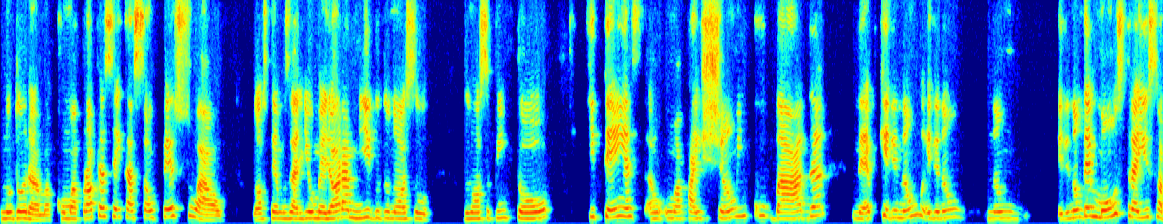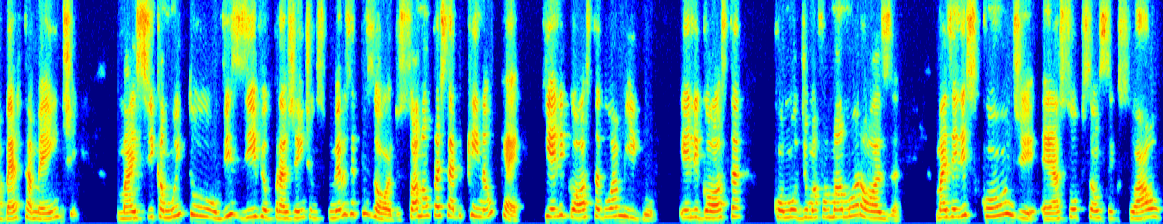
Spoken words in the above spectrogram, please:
no dorama, como a própria aceitação pessoal. Nós temos ali o melhor amigo do nosso do nosso pintor que tem uma paixão incubada, né? Porque ele não, ele não, não, ele não demonstra isso abertamente, mas fica muito visível para a gente nos primeiros episódios. Só não percebe quem não quer, que ele gosta do amigo. Ele gosta como de uma forma amorosa, mas ele esconde é, a sua opção sexual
